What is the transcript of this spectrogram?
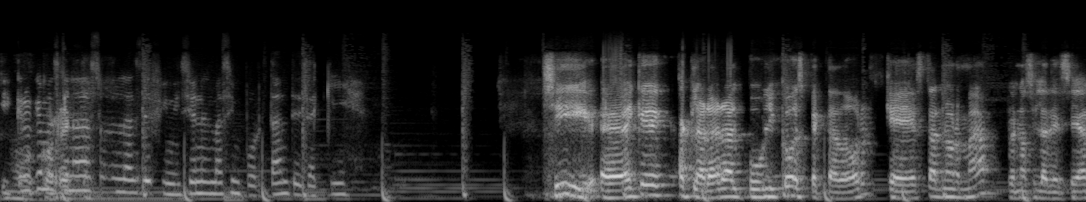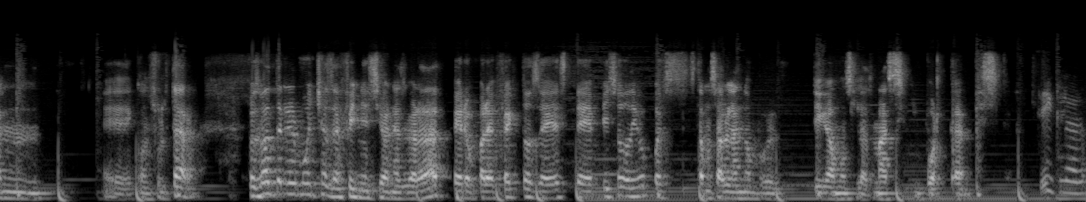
Y creo que más que nada son las definiciones más importantes de aquí. Sí, eh, hay que aclarar al público espectador que esta norma, bueno, si la desean eh, consultar. Pues va a tener muchas definiciones, ¿verdad? Pero para efectos de este episodio, pues estamos hablando, pues, digamos, las más importantes. Sí, claro.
